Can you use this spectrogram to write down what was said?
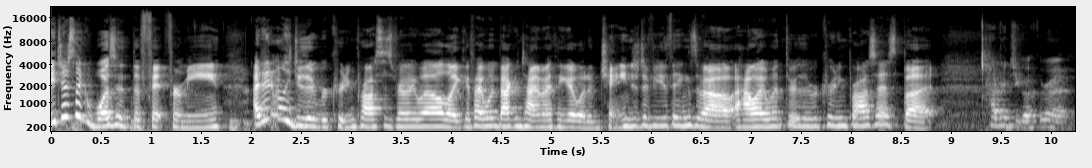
It just like wasn't the fit for me. I didn't really do the recruiting process very well. Like if I went back in time, I think I would have changed a few things about how I went through the recruiting process, but How did you go through it?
